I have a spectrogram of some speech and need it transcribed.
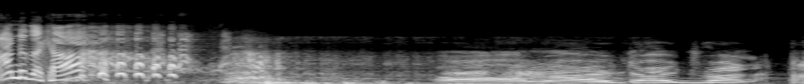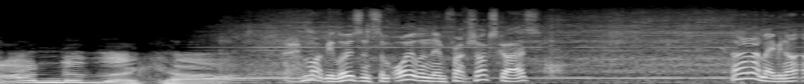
under the car. Might be losing some oil in them front shocks, guys. I don't know, maybe not.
